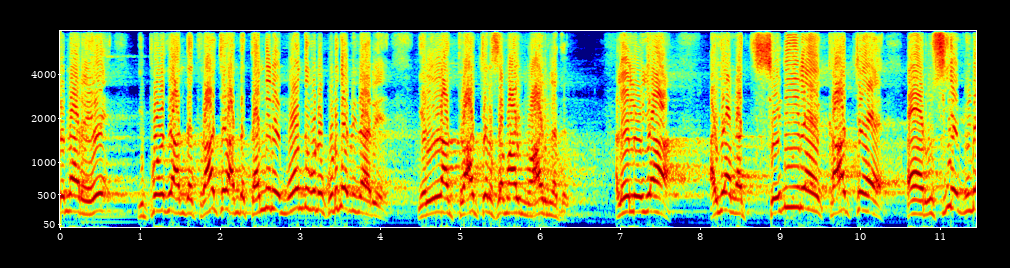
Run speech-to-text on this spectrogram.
சொன்னாரு இப்பொழுது அந்த திராட்சை அந்த தண்ணீரை மோந்து கொண்டு கொடுங்க அப்படின்னாரு. எல்லாம் திராட்சரசமாய் மாறினது. அலையலூயா ஐயா நான் செடியில காய்ச்ச ருசியை விட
